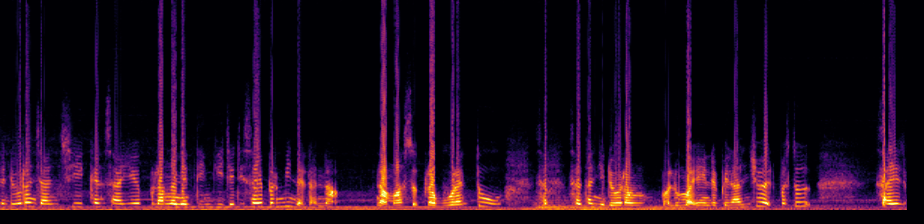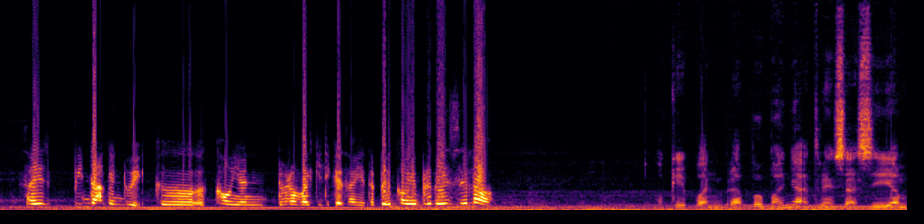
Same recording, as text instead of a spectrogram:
Dan diorang janjikan saya pulangan yang tinggi. Jadi saya berminat lah nak nak masuk pelaburan tu. Saya, saya tanya diorang maklumat yang lebih lanjut. Lepas tu saya saya pindahkan duit ke akaun yang diorang bagi dekat saya. Tapi akaun yang berbeza lah. Okey Puan, berapa banyak transaksi yang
